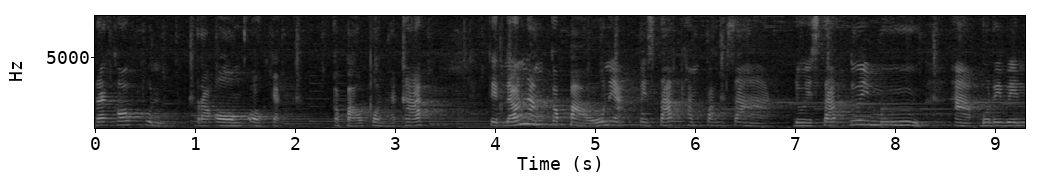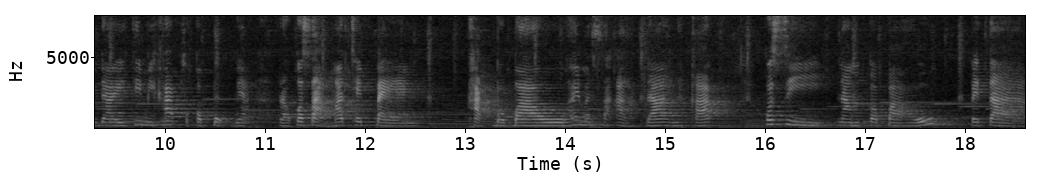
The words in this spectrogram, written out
และเคาะฝุ่นละอองออกจากกระเป๋าก่อนนะคะ เสร็จแล้วนำกระเป๋าเนี่ยไปซักทำความสะอาดโดยซักด้วยมือ หากบริเวณใดที่มีคราบสกปรกเนี่ยเราก็สามารถใช้แปรงขัดเบาๆให้มันสะอาดได้นะคะ ข้อ4นำกระเป๋าไปตาก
